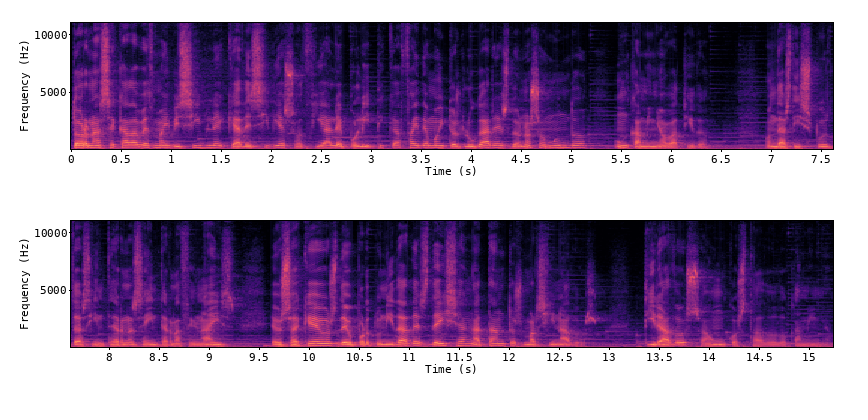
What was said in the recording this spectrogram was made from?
Tórnase cada vez máis visible que a desidia social e política fai de moitos lugares do noso mundo un camiño abatido, onde as disputas internas e internacionais e os saqueos de oportunidades deixan a tantos marxinados, tirados a un costado do camiño.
